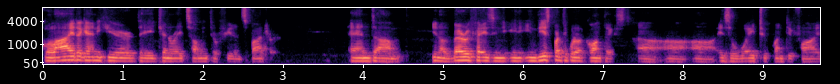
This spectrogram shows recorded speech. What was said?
collide again here, they generate some interference pattern. And, um, you know, Berry phase in, in, in, this particular context uh, uh, uh, is a way to quantify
